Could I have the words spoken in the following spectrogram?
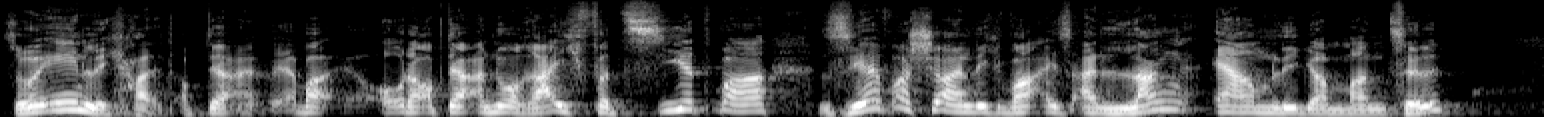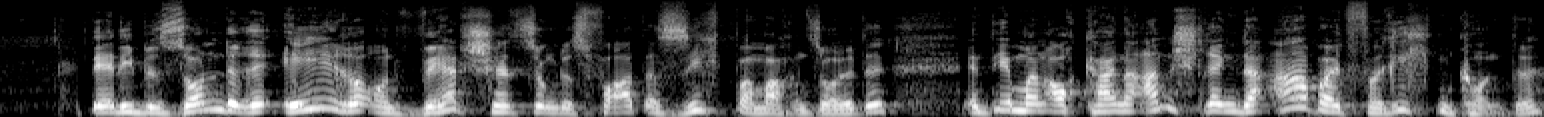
So ähnlich halt, ob der, aber, oder ob der nur reich verziert war. Sehr wahrscheinlich war es ein langärmlicher Mantel, der die besondere Ehre und Wertschätzung des Vaters sichtbar machen sollte, indem man auch keine anstrengende Arbeit verrichten konnte.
